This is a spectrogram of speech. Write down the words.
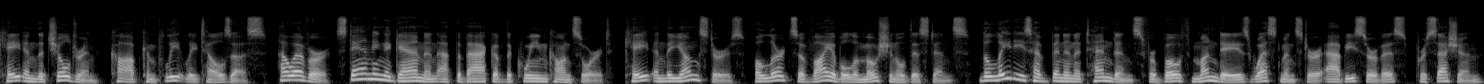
Kate and the children, Cobb completely tells us. However, standing again and at the back of the queen consort, Kate and the youngsters, alerts a viable emotional distance. The ladies have been in attendance for both Monday's Westminster Abbey service procession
